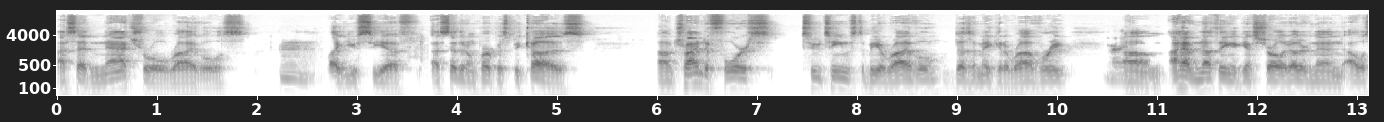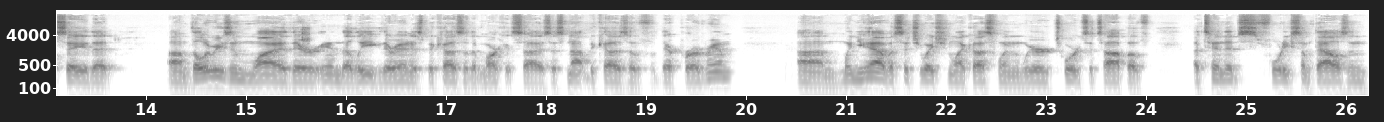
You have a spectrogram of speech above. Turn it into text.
I said natural rivals Hmm. like UCF. I said that on purpose because I'm trying to force two teams to be a rival doesn't make it a rivalry. Right. Um, I have nothing against Charlotte other than I will say that um, the only reason why they're in the league they're in is because of the market size. It's not because of their program. Um, when you have a situation like us, when we're towards the top of attendance, 40 some thousand,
